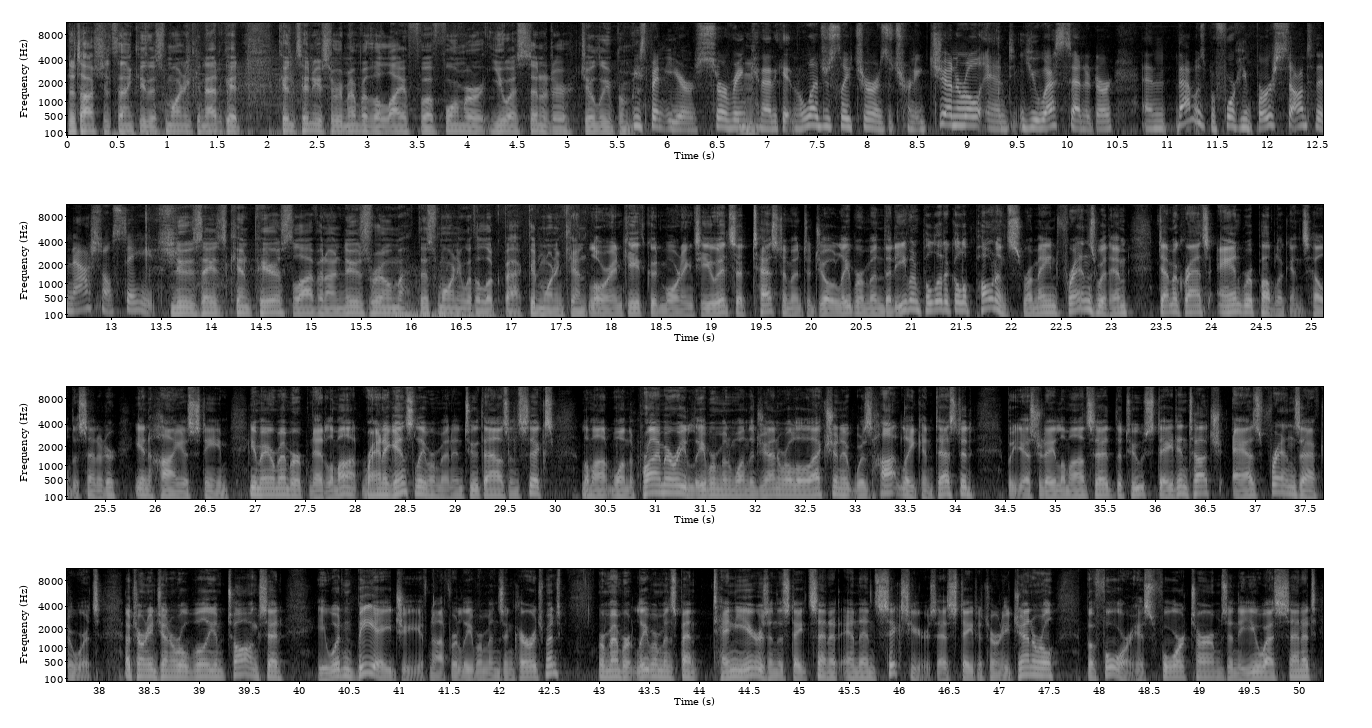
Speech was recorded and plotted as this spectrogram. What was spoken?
Natasha, thank you. This morning, Connecticut continues to remember the life of former U.S. Senator Joe Lieberman. He spent years serving mm. Connecticut in the legislature as Attorney General and U.S. Senator, and that was before he burst onto the national stage. News 8's Kent Pierce live in our newsroom this morning with a look back. Good morning, Kent. Laura and Keith, good morning to you. It's a testament to Joe Lieberman that even political opponents remained friends with him. Democrats and Republicans held the senator in high esteem. You may remember Ned Lamont ran against Lieberman in 2006. Lamont won the primary. Lieberman won the general election. It was hotly contested, but yesterday Lamont said the two stayed in touch as friends afterwards. Attorney General William Tong said he wouldn't be AG if not for Lieberman's encouragement. Remember, Lieberman spent 10 years in the state Senate and then six years as state attorney general before his four terms in the U.S. Senate.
